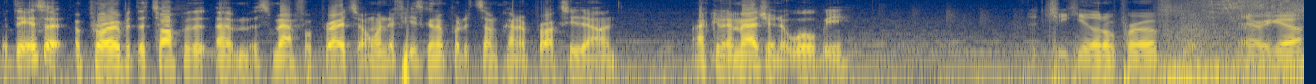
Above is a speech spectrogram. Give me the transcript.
But there is a, a probe at the top of the, um, this map for Predator. I wonder if he's going to put some kind of proxy down. I can imagine it will be. A cheeky little probe. There we go.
